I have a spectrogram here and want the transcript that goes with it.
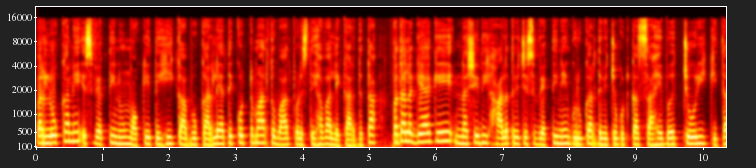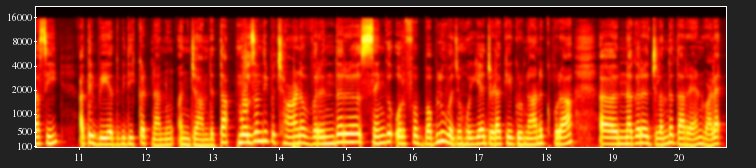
ਪਰ ਲੋਕਾਂ ਨੇ ਇਸ ਵਿਅਕਤੀ ਨੂੰ ਮੌਕੇ ਤੇ ਹੀ ਕਾਬੂ ਕਰ ਲਿਆ ਤੇ ਕੁੱਟਮਾਰ ਤੋਂ ਬਾਅਦ ਪੁਲਿਸ ਦੇ ਹਵਾਲੇ ਕਰ ਦਿੱਤਾ। ਪਤਾ ਲੱਗਿਆ ਕਿ ਨਸ਼ੇ ਦੀ ਹਾਲਤ ਵਿੱਚ ਇਸ ਵਿਅਕਤੀ ਨੇ ਗੁਰੂ ਘਰ ਦੇ ਵਿੱਚੋਂ ਗੁਟਕਾ ਸਾਹਿਬ ਚੋਰੀ ਕੀਤਾ ਸੀ। ਅਤੇ ਬੇਅਦਬੀ ਦੀ ਘਟਨਾ ਨੂੰ ਅੰਜਾਮ ਦਿੱਤਾ। ਮੁਲਜ਼ਮ ਦੀ ਪਛਾਣ ਵਰਿੰਦਰ ਸਿੰਘ ਉਰਫ ਬਬਲੂ ਵਜੋਂ ਹੋਈ ਹੈ, ਜਿਹੜਾ ਕਿ ਗੁਰੂ ਨਾਨਕਪੁਰਾ ਨਗਰ ਜਲੰਧਰ ਦਾ ਰਹਿਣ ਵਾਲਾ ਹੈ।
